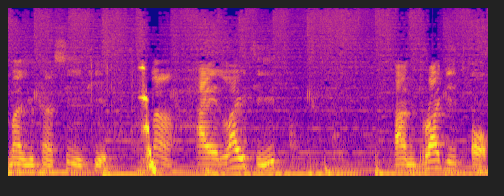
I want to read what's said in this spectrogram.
Now you can see it here. Now highlight it and drag it up.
